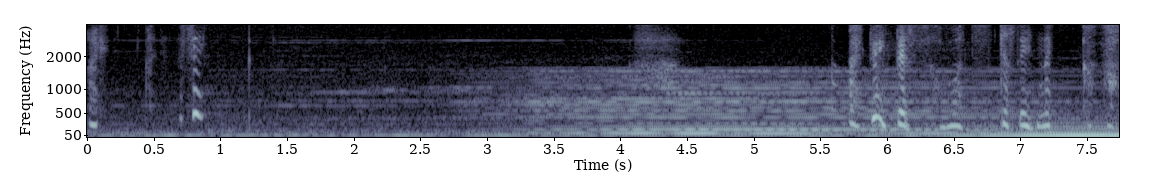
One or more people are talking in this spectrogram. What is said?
I, I think. I think there's someone still in the car.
